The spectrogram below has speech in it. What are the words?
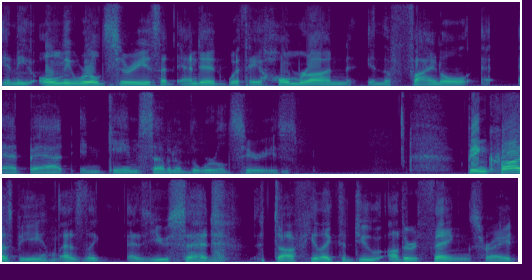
in the only World Series that ended with a home run in the final at bat in Game Seven of the World Series. Bing Crosby, as the as you said, Duff, he liked to do other things, right?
